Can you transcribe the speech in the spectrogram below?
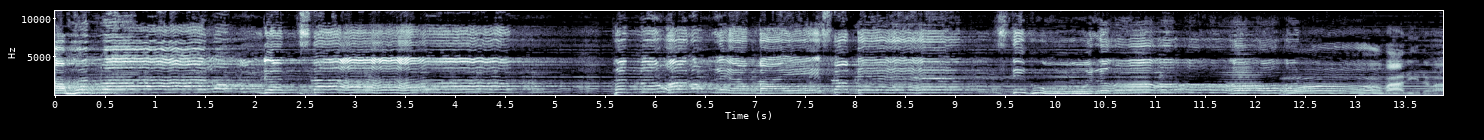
าพิ่นว่าลงเดือนสามพิ่นมาว่าลงแหลงใบสะแบงสิหูโลโอ้ว่าดีแต่ว่า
